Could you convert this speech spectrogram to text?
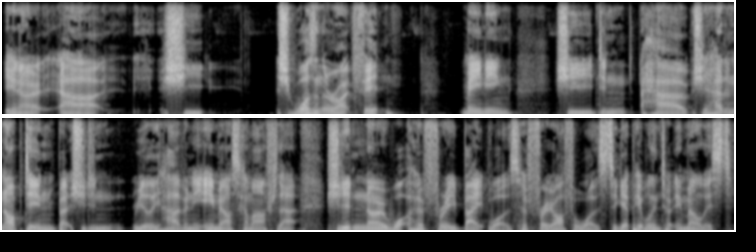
You know, uh, she she wasn't the right fit, meaning she didn't have she had an opt-in but she didn't really have any emails come after that she didn't know what her free bait was her free offer was to get people into her email list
